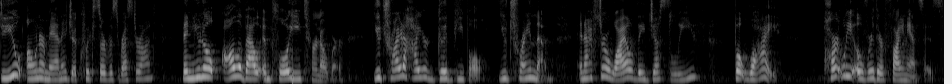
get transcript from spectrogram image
Do you own or manage a quick service restaurant? Then you know all about employee turnover. You try to hire good people, you train them, and after a while they just leave. But why? Partly over their finances.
